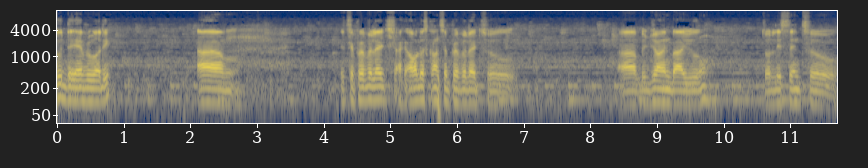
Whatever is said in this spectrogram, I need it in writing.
Good day, everybody. Um, it's a privilege. I always count a privilege to uh, be joined by you to listen to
